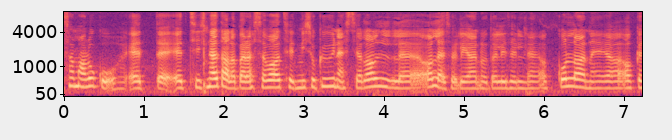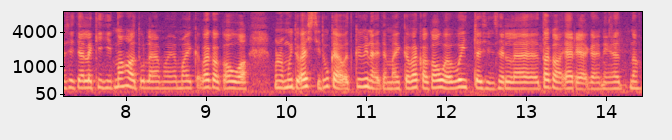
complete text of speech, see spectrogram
sama lugu, et, et siis nädala pärast sa vaatasid, mis su küünest seal all, alles oli jäänud, oli selline kollane ja hakkasid jälle kihid maha tulema ja ma ikka väga kaua, mul on muidu hästi tugevad küüned ja ma ikka väga kaua võitlesin selle tagajärjega, nii et noh,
